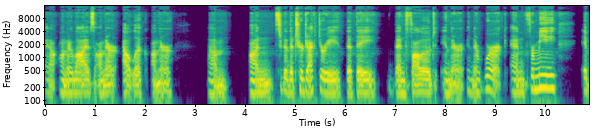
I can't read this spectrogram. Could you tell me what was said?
uh, on their lives, on their outlook, on their um, on sort of the trajectory that they then followed in their in their work and for me it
